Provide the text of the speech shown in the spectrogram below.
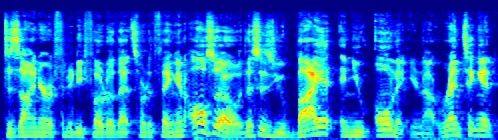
designer affinity photo, that sort of thing. And also, this is you buy it and you own it. You're not renting it.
